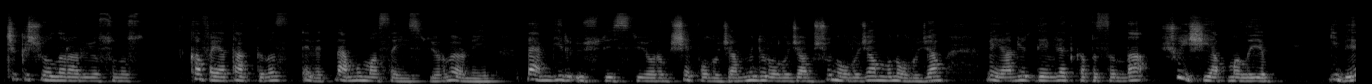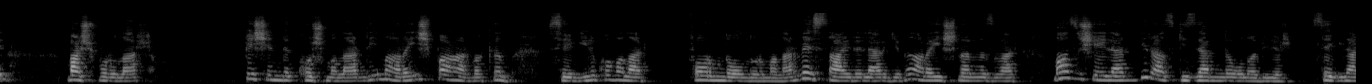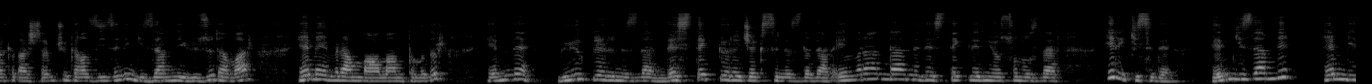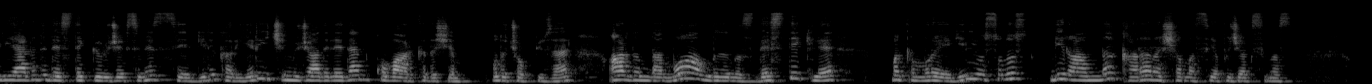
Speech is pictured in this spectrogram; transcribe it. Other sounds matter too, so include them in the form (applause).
Çıkış yolları arıyorsunuz. Kafaya taktınız. Evet ben bu masayı istiyorum. Örneğin ben bir üstü istiyorum. Şef olacağım müdür olacağım şunu olacağım bunu olacağım veya bir devlet kapısında şu işi yapmalıyım gibi başvurular peşinde koşmalar değil mi? Arayış var bakın. Sevgili kovalar form doldurmalar vesaireler gibi arayışlarınız var bazı şeyler biraz gizemli olabilir sevgili arkadaşlarım. Çünkü Azize'nin gizemli yüzü de var. Hem evren bağlantılıdır hem de büyüklerinizden destek göreceksiniz de der. Evrenden de destekleniyorsunuz der. Her ikisi de hem gizemli hem bir yerde de destek göreceksiniz sevgili kariyeri için mücadele eden kova arkadaşım. Bu da çok güzel. Ardından bu aldığınız destekle bakın buraya geliyorsunuz bir anda karar aşaması yapacaksınız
